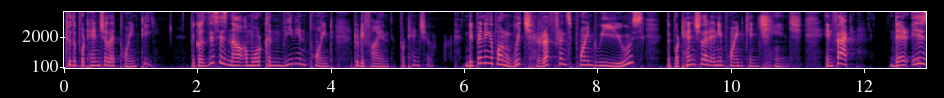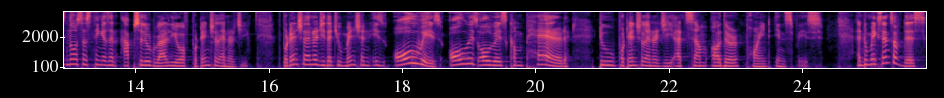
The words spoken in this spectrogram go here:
to the potential at point T. Because this is now a more convenient point to define potential. Depending upon which reference point we use, the potential at any point can change. In fact, there is no such thing as an absolute value of potential energy. Potential energy that you mentioned is always, always, always compared to potential energy at some other point in space. And to make sense of this,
